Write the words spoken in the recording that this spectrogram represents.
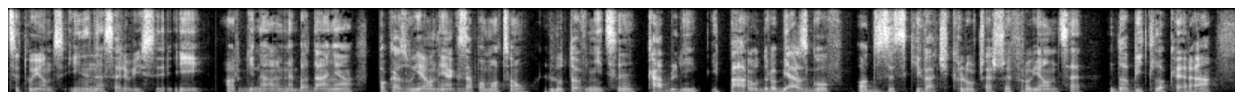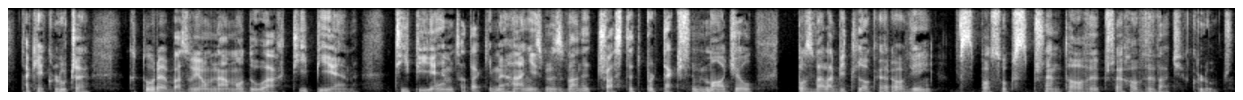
cytując inne serwisy i oryginalne badania. Pokazuje on, jak za pomocą lutownicy, kabli i paru drobiazgów odzyskiwać klucze szyfrujące do BitLockera, takie klucze, które bazują na modułach TPM. TPM to taki mechanizm zwany Trusted Protection Module, pozwala BitLockerowi w sposób sprzętowy przechowywać klucz.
